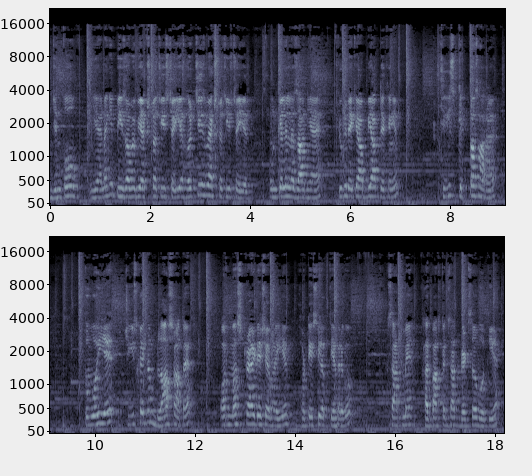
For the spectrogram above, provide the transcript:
जिनको ये है ना कि पिज़्ज़ा में भी एक्स्ट्रा चीज़ चाहिए, हर चीज़ में एक्स्ट्रा चीज़ चाहिए, उनके लिए लजानिया है। क्योंकि देखिए, आप भी आप देखेंगे चीज़ कितना सारा है। तो वही है चीज़ का एकदम ब्लास्ट आता है और मस्ट ट्राई डिश है भाई ये। बहुत टेस्टी लगती है मेरे को। साथ में हर पास्ता के साथ ब्रेड सर्व होती है।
